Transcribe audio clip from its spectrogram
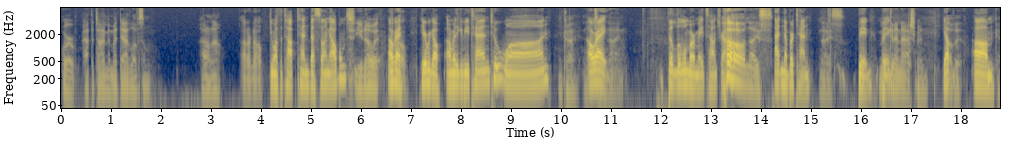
or at the time and my dad loves them. I don't know. I don't know. Do you want the top 10 best selling albums? You know it. Okay, Oh. here we go. I'm going to give you 10 to 1. Okay. All right. 1909. The Little Mermaid soundtrack Oh, nice. at number 10. Nice. Big, Menken big. and Ashman. Yep. Love it. Um, Okay.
